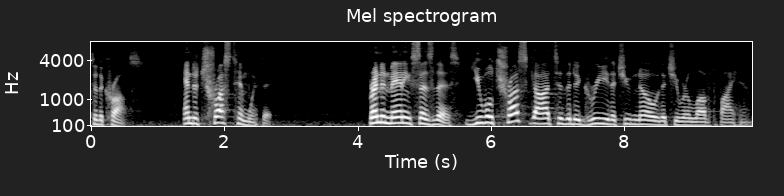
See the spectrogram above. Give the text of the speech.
to the cross, and to trust Him with it. Brennan Manning says this You will trust God to the degree that you know that you are loved by Him.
